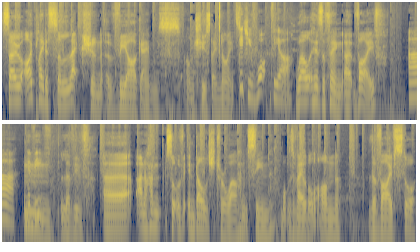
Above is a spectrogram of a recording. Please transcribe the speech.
So I played a selection of VR games on Tuesday night. Did you? What VR? Well, here's the thing. Uh, Vive. Ah, Lviv. Mm, Lviv. Uh, and I hadn't sort of indulged for a while. hadn't seen what was available on the Vive store.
